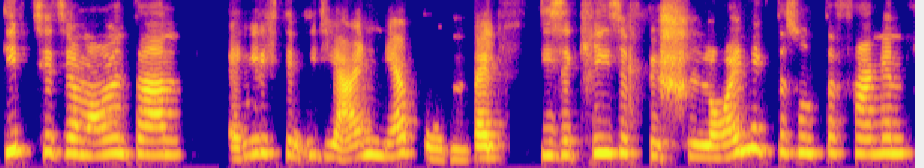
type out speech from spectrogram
gibt es jetzt ja momentan eigentlich den idealen Nährboden, weil diese Krise beschleunigt das Unterfangen,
